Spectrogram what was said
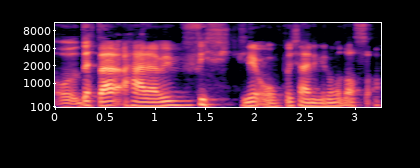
Og dette her er vi virkelig over på kjerringråd, altså.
